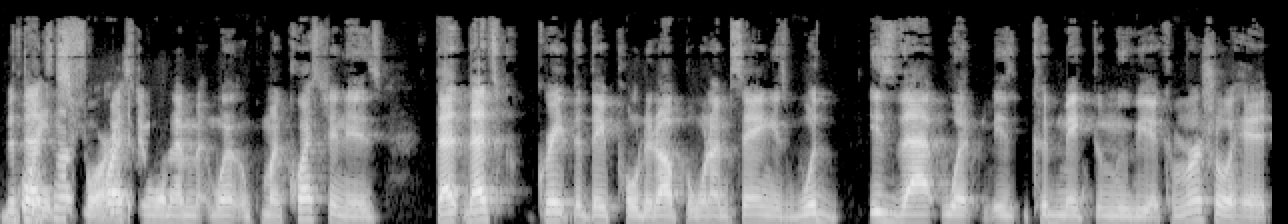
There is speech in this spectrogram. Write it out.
But that's not the question. It. What I'm. What my question is that that's great that they pulled it up, but what I'm saying is, would is that what is, could make the movie a commercial hit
